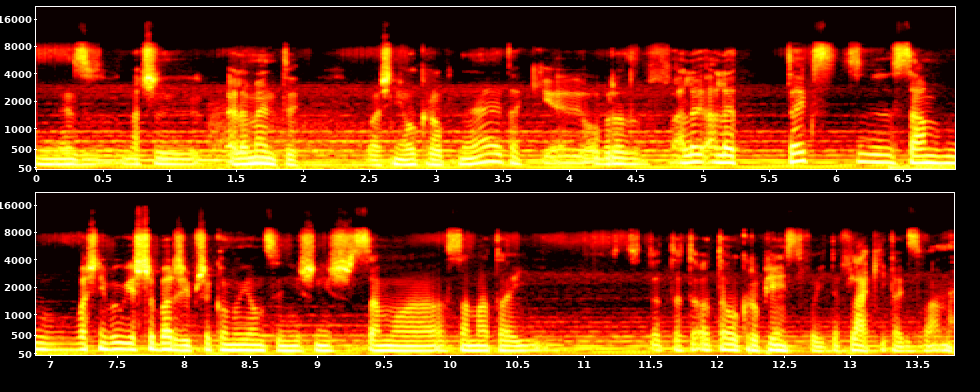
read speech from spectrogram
mm, z, znaczy elementy właśnie okropne, takie obraz, ale, ale tekst y, sam właśnie był jeszcze bardziej przekonujący niż, niż sama, sama ta, te, te, to okropieństwo i te flaki tak zwane.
